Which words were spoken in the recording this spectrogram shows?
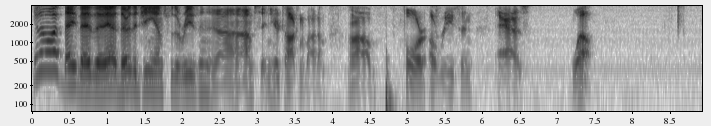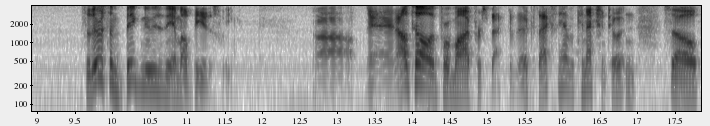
you know what? They they they they're the GMs for the reason, and I'm sitting here talking about them um, for a reason as well. So there was some big news in the MLB this week. Uh, and I'll tell it from my perspective there because I actually have a connection to it. And so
